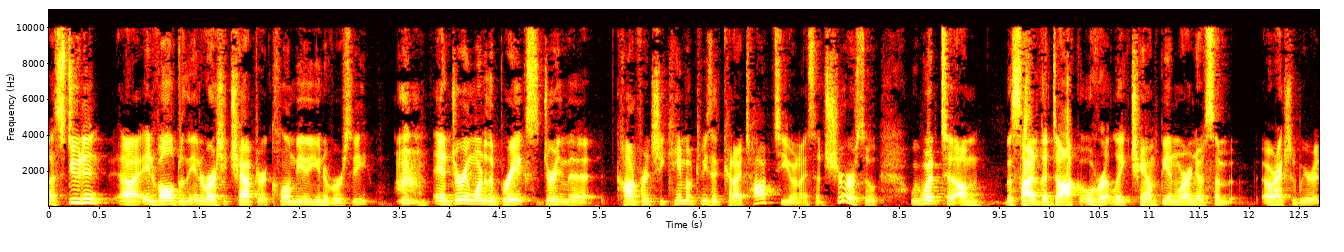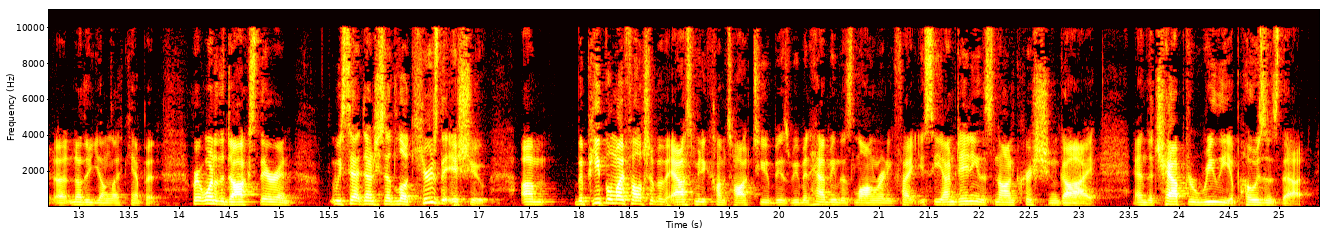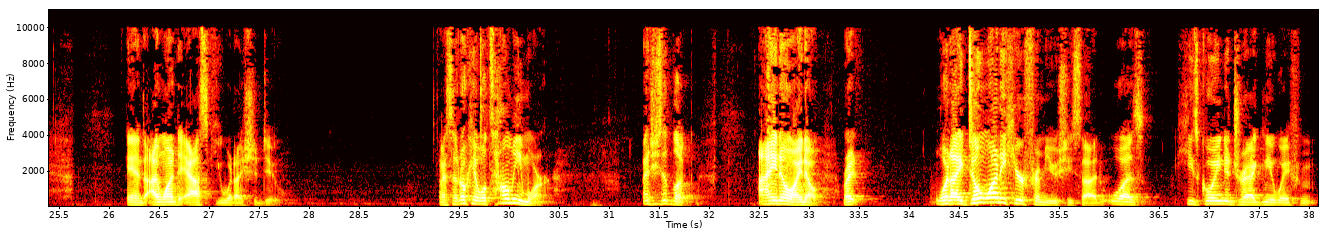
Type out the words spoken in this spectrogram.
a student uh, involved with the InterVarsity chapter at Columbia University. and during one of the breaks during the conference, she came up to me and said, Could I talk to you? And I said, Sure. So we went to um, the side of the dock over at Lake Champion, where I know some, or actually, we were at another Young Life camp. At, we're at one of the docks there, and we sat down. She said, Look, here's the issue. Um, the people in my fellowship have asked me to come talk to you because we've been having this long running fight. You see, I'm dating this non Christian guy, and the chapter really opposes that and I wanted to ask you what I should do. I said, okay, well, tell me more. And she said, look, I know, I know, right? What I don't want to hear from you, she said, was he's going to drag me away from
